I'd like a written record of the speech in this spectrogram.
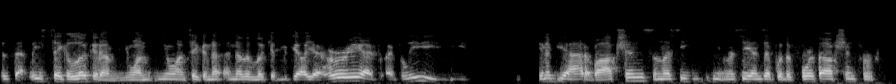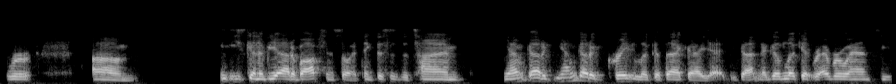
let's at least take a look at him. You want you want to take an, another look at Miguel Yajure. I, I believe he's going to be out of options unless he unless he ends up with a fourth option for for um, he's going to be out of options. So I think this is the time. You haven't got a, you haven't got a great look at that guy yet. You've gotten a good look at Ebroansi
